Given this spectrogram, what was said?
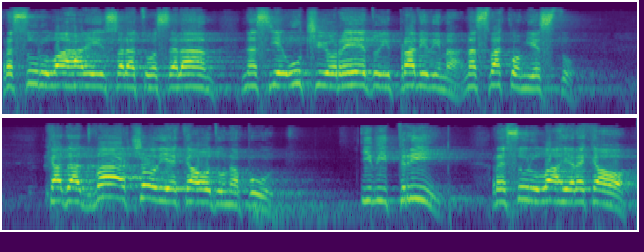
Rasulullah alaihi salatu wasalam nas je učio redu i pravilima na svakom mjestu. Kada dva čovjeka odu na put, ili tri, Rasulullah je rekao,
